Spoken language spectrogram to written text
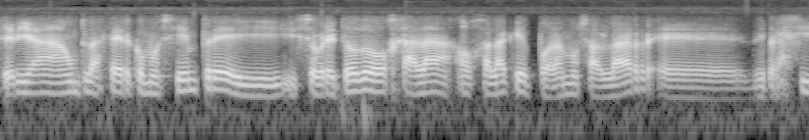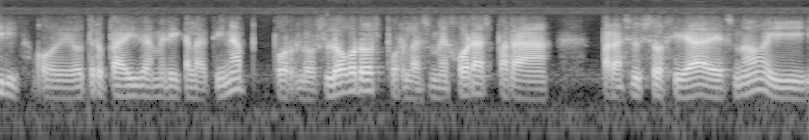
Sería un placer como siempre y, sobre todo ojalá, ojalá que podamos hablar eh, de Brasil o de otro país de América Latina por los logros, por las mejoras para, para sus sociedades, ¿no? Y,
